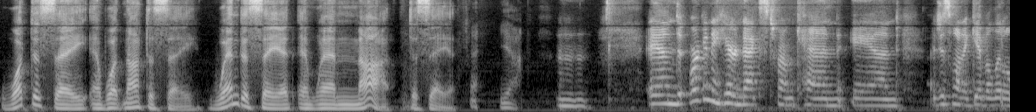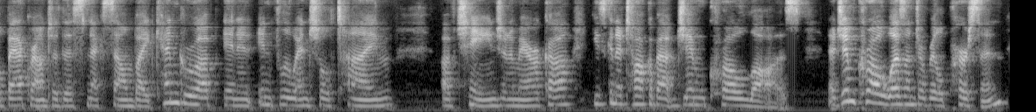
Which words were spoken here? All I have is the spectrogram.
what to say and what not to say, when to say it and when not to say it. Mm-hmm. And we're going to hear next from Ken. And I just want to give a little background to this next soundbite. Ken grew up in an influential time of change in America. He's going to talk about Jim Crow laws. Now, Jim Crow wasn't a real person,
